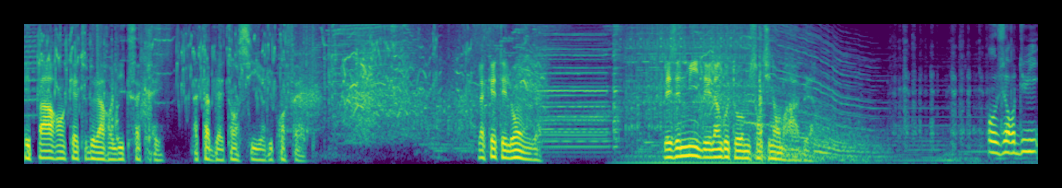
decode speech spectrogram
Et part en quête de la relique sacrée, la tablette en cire du prophète. La quête est longue. Les ennemis des lingotomes sont innombrables. Aujourd'hui,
